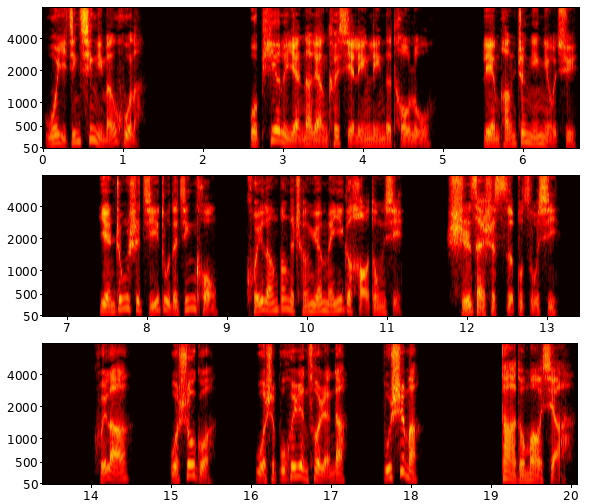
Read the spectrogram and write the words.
我已经清理门户了。我瞥了眼那两颗血淋淋的头颅，脸庞狰狞扭曲，眼中是极度的惊恐。魁狼帮的成员没一个好东西，实在是死不足惜。魁狼，我说过，我是不会认错人的，不是吗？大都冒下，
